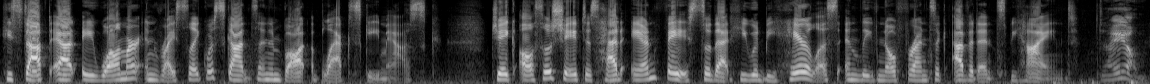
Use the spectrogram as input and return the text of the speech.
He stopped at a Walmart in Rice Lake, Wisconsin, and bought a black ski mask. Jake also shaved his head and face so that he would be hairless and leave no forensic evidence behind. Damn.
